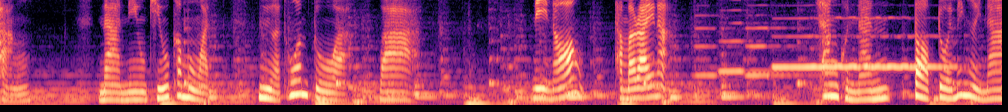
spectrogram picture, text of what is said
ขังหน้านิ้วคิ้วขมวด เหงื่อท่วมตัวว่า นี่น้องทำอะไรนะ่ะ ช่างคนนั้น ตอบโดยไม่เงยหน้า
